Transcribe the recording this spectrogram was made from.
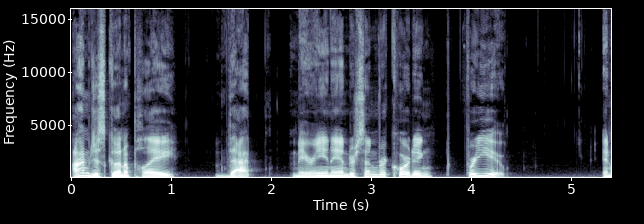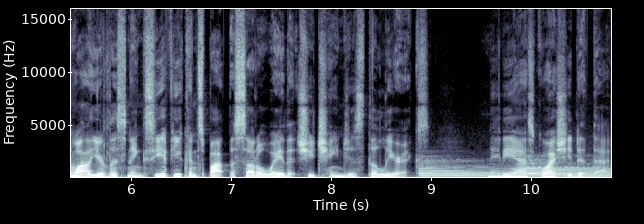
I'm just going to play that Marian Anderson recording for you. And while you're listening, see if you can spot the subtle way that she changes the lyrics. Maybe ask why she did that.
